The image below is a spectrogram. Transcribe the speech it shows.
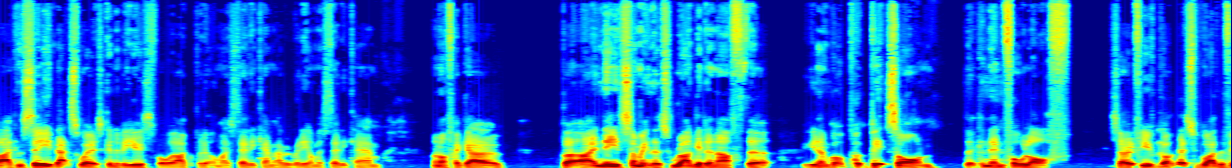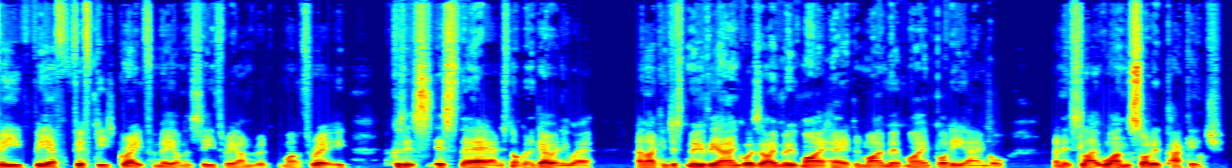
But I can see that's where it's going to be useful. I could put it on my Steadicam, have it ready on my Steadicam, and off I go but I need something that's rugged enough that you don't got to put bits on that can then fall off. So if you've got mm. that's why the V VF50 is great for me on the C300 Mark III because it's it's there and it's not going to go anywhere, and I can just move the angle as I move my head and my my body angle, and it's like one solid package.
